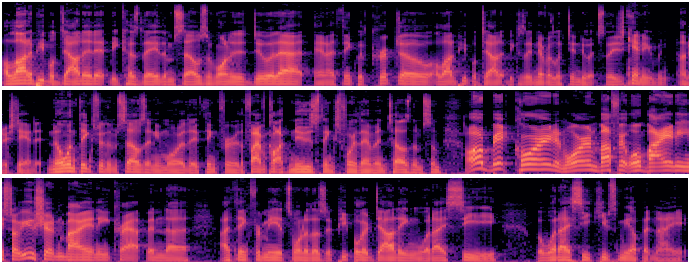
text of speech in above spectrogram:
a lot of people doubted it because they themselves have wanted to do that. And I think with crypto, a lot of people doubt it because they never looked into it. So they just can't even understand it. No one thinks for themselves anymore. They think for the five o'clock news thinks for them and tells them some, oh, Bitcoin and Warren Buffett won't buy any, so you shouldn't buy any crap. And uh, I think for me, it's one of those if people are doubting what I see, but what I see keeps me up at night.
